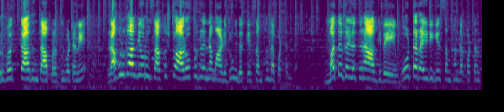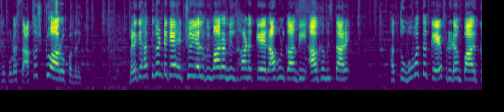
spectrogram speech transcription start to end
ಬೃಹತ್ತಾದಂತಹ ಪ್ರತಿಭಟನೆ. ರಾಹುಲ್ ಗಾಂಧಿ ಅವರು ಸಾಕಷ್ಟು ಆರೋಪಗಳನ್ನು ಮಾಡಿದ್ರು, ಇದಕ್ಕೆ ಸಂಬಂಧಪಟ್ಟಂತೆ. ಮತಗಳ್ಳತನ ಆಗಿದೆ, ವೋಟರ್ ಐಡಿಗೆ ಸಂಬಂಧಪಟ್ಟಂತೆ ಕೂಡ ಸಾಕಷ್ಟು ಆರೋಪಗಳಿತ್ತು ಬೆಳಗ್ಗೆ ಹತ್ತು ಗಂಟೆಗೆ ಎಚ್ಎಎಲ್ ವಿಮಾನ ನಿಲ್ದಾಣಕ್ಕೆ ರಾಹುಲ್ ಗಾಂಧಿ ಆಗಮಿಸ್ತಾರೆ. ಹತ್ತು ಮೂವತ್ತಕ್ಕೆ ಫ್ರೀಡಂ ಪಾರ್ಕ್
